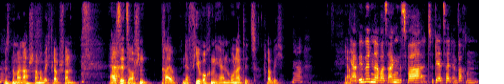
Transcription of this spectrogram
Ich müsste nochmal nachschauen, aber ich glaube schon. Ja, ah. ist jetzt auch schon drei, ja, vier Wochen her, einen Monat jetzt, glaube ich. Ja. ja. Ja, wir würden aber sagen, das war zu der Zeit einfach ein,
